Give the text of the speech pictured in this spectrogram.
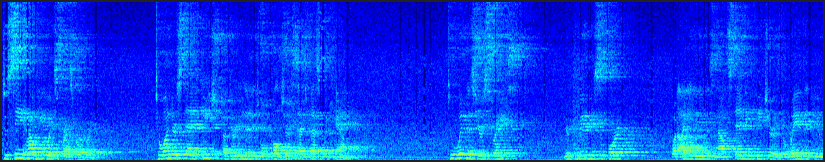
to see how you express Rotary, to understand each of your individual cultures as best we can, to witness your strengths, your community support. What I believe is an outstanding feature is the way that you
